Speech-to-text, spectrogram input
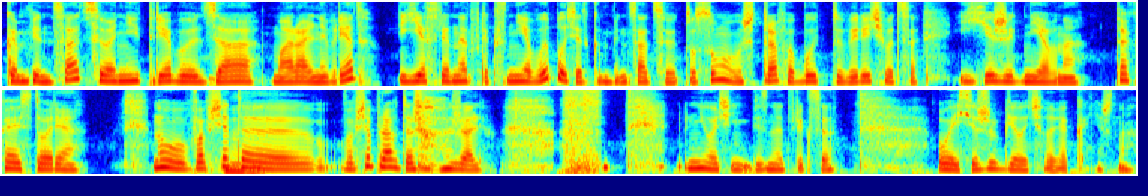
компенсацию они требуют за моральный вред. Если Netflix не выплатит компенсацию, то сумма штрафа будет увеличиваться ежедневно. Такая история. Ну, вообще-то, угу. вообще, правда, жаль. Не очень без Netflix. Ой, сижу белый человек, конечно.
